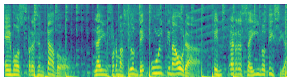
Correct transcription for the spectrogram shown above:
Hemos presentado la información de última hora en RCI Noticias.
